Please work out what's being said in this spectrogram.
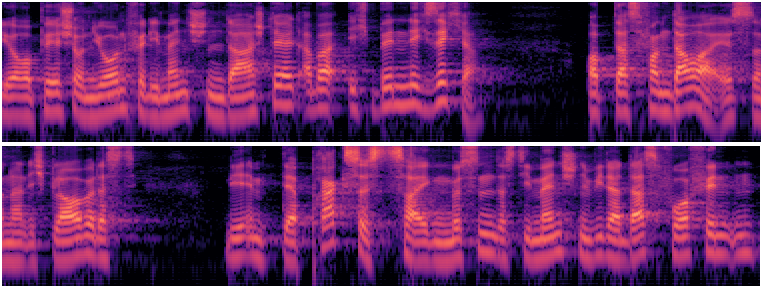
die Europäische Union für die Menschen darstellt. Aber ich bin nicht sicher, ob das von Dauer ist, sondern ich glaube, dass wir in der Praxis zeigen müssen, dass die Menschen wieder das vorfinden,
